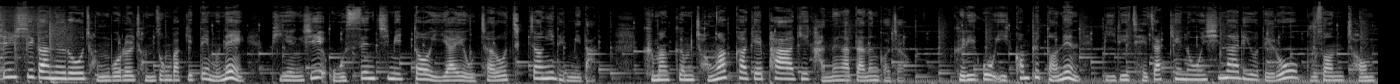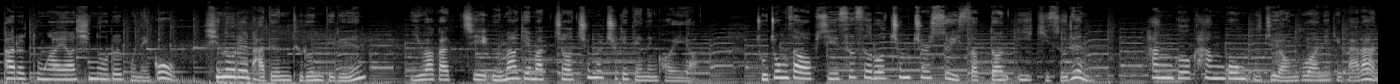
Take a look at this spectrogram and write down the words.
실시간으로 정보를 전송받기 때문에 비행 시 5cm 이하의 오차로 측정이 됩니다. 그만큼 정확하게 파악이 가능하다는 거죠. 그리고 이 컴퓨터는 미리 제작해 놓은 시나리오대로 무선 전파를 통하여 신호를 보내고 신호를 받은 드론들은 이와 같이 음악에 맞춰 춤을 추게 되는 거예요. 조종사 없이 스스로 춤출 수 있었던 이 기술은 한국항공우주연구원이 개발한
